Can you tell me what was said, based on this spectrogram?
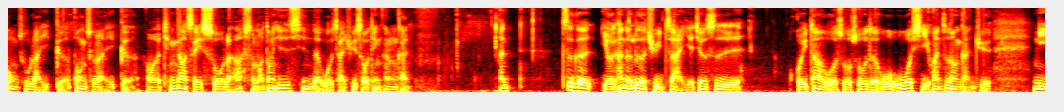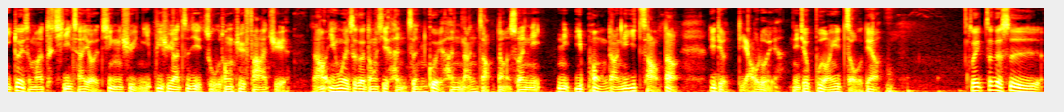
蹦出来一个，蹦出来一个，我听到谁说了啊，什么东西是新的，我才去收听看看。那、这个有它的乐趣在，也就是回到我所说的，我我喜欢这种感觉。你对什么题材有兴趣，你必须要自己主动去发掘。然后，因为这个东西很珍贵，很难找到，所以你你一碰到，你一找到，你就掉了呀，你就不容易走掉。所以这个是，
